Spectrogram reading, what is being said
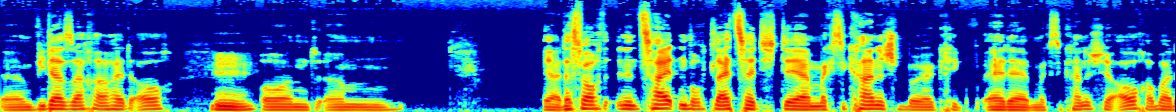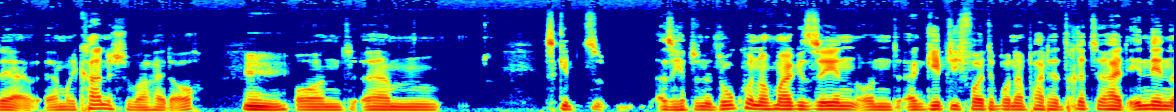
äh, Widersacher halt auch. Mhm. Und ähm, ja, das war auch in den Zeiten, wo gleichzeitig der mexikanische Bürgerkrieg, äh, der mexikanische auch, aber der amerikanische war halt auch. Mhm. Und ähm, es gibt, also ich habe so eine Doku nochmal gesehen und angeblich wollte Bonaparte III. halt in den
